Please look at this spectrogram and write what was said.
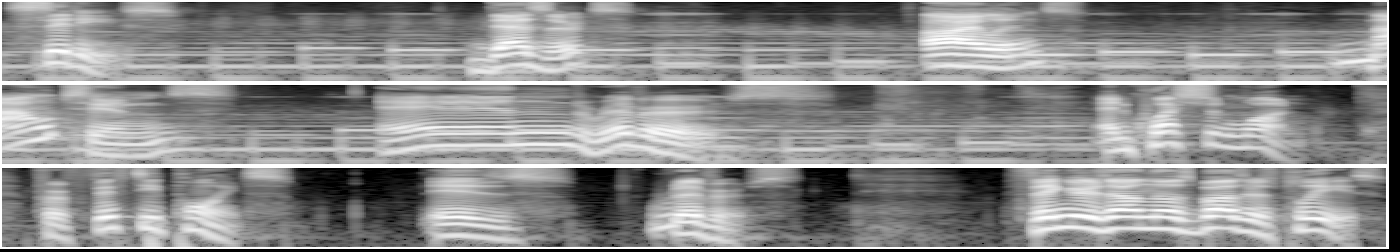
cities, deserts, islands, mountains, and rivers. And question one for 50 points is rivers. Fingers on those buzzers, please.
